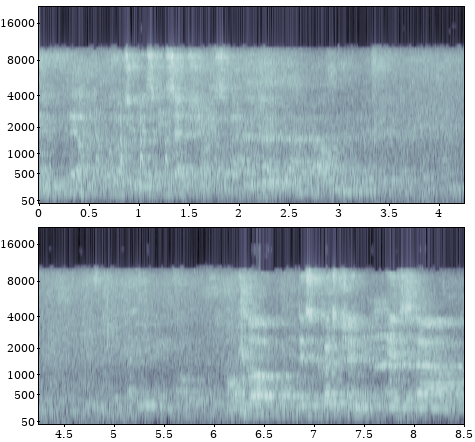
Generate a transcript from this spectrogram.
you clear up one or misconceptions? Although this question is uh,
